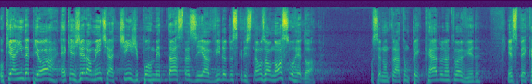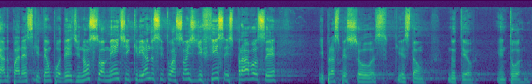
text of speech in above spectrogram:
O que ainda é pior é que geralmente atinge por metástase a vida dos cristãos ao nosso redor. Você não trata um pecado na tua vida, esse pecado parece que tem o poder de não somente criando situações difíceis para você e para as pessoas que estão no teu entorno.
